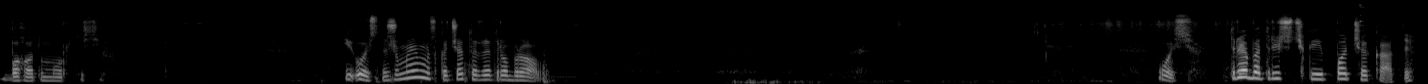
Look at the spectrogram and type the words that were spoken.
багато мортисів. І ось нажимаємо скачати ретро Браво. Ось. Треба трішечки почекати.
